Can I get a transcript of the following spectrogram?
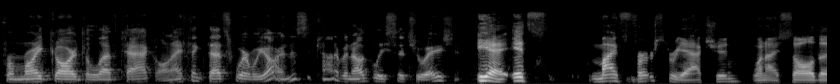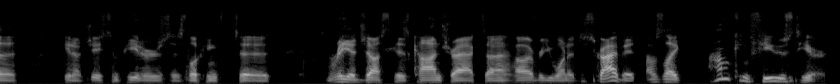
from right guard to left tackle? And I think that's where we are. And this is kind of an ugly situation. Yeah, it's my first reaction when I saw the, you know, Jason Peters is looking to readjust his contract, uh, however you want to describe it. I was like, I'm confused here.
